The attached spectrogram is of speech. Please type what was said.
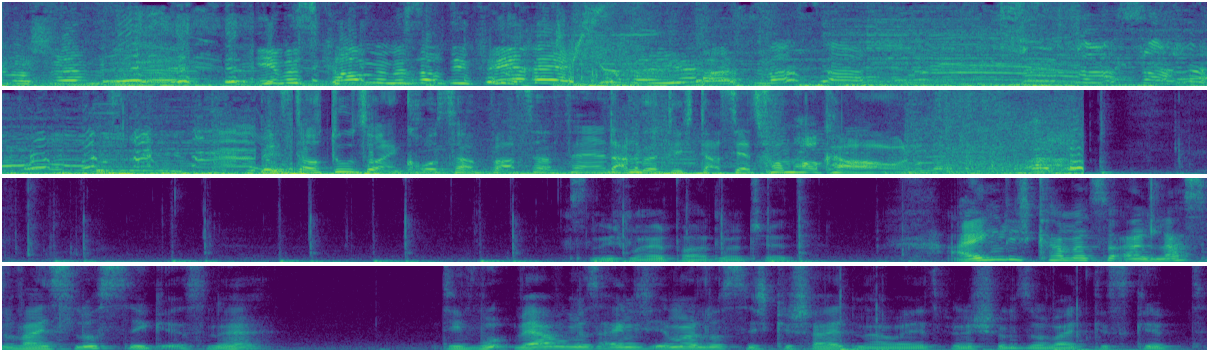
Überschwemmt, Digga. Ihr müsst kommen, wir müssen auf die Fähre! Da ist Wasser! Bist auch du so ein großer Wasserfan? Dann wird dich das jetzt vom Hocker hauen. Das ist nicht mein Partner-Chat. Eigentlich kann man es so anlassen, weil es lustig ist, ne? Die Werbung ist eigentlich immer lustig geschalten, aber jetzt bin ich schon so weit geskippt.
